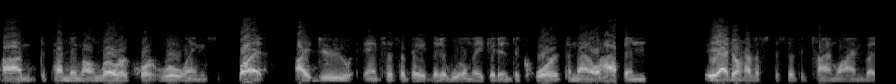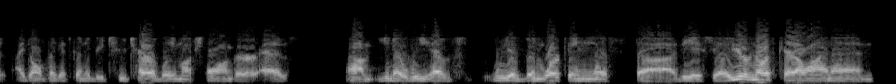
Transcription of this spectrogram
um, depending on lower court rulings. But I do anticipate that it will make it into court, and that will happen. Yeah, I don't have a specific timeline, but I don't think it's going to be too terribly much longer. As um, you know, we have we have been working with uh, the ACLU of North Carolina and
